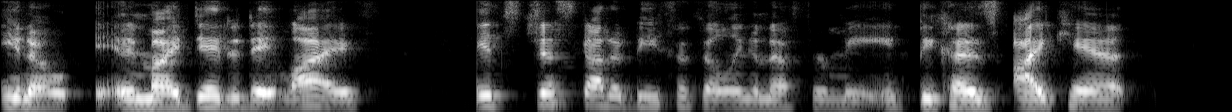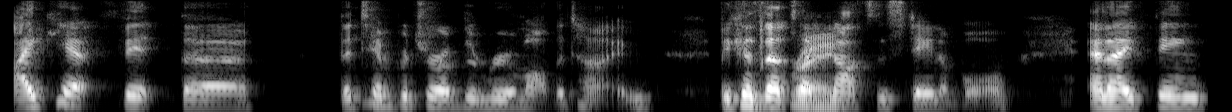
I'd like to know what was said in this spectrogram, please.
you know, in my day-to-day life, it's just got to be fulfilling enough for me because I can't I can't fit the the temperature of the room all the time because that's right. like not sustainable. And I think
